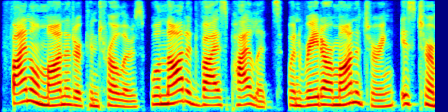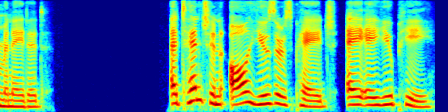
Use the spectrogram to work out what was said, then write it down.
Final monitor controllers will not advise pilots when radar monitoring is terminated. Attention all users page AAUP.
